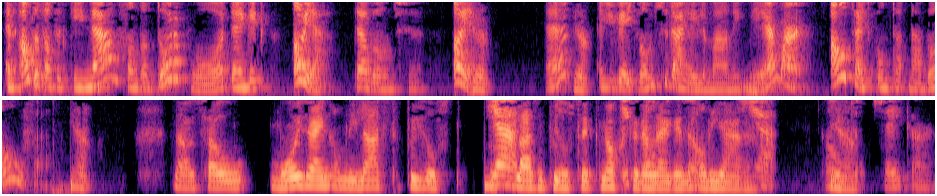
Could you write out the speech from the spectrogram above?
en altijd als ik die naam van dat dorp hoor, denk ik, oh ja, daar woont ze. Oh ja. Ja. Hè? Ja. En wie weet woont ze daar helemaal niet meer, maar altijd komt dat naar boven. Ja. Nou, het zou mooi zijn om die laatste puzzels, Ja. het laatste puzzelstuk nog te gaan leggen in al die jaren. Ja, ik hoop Ja. het ook zeker.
